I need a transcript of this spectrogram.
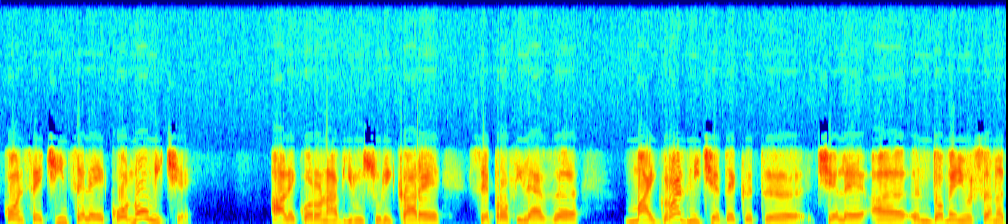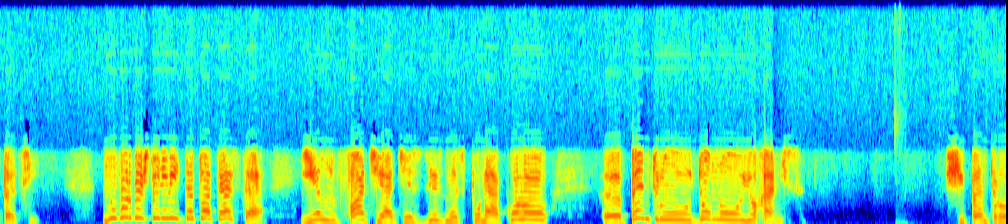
consecințele economice ale coronavirusului, care se profilează mai groaznice decât uh, cele uh, în domeniul sănătății. Nu vorbește nimic de toate astea. El face acest zis, ne spune acolo, uh, pentru domnul Iohannis și pentru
